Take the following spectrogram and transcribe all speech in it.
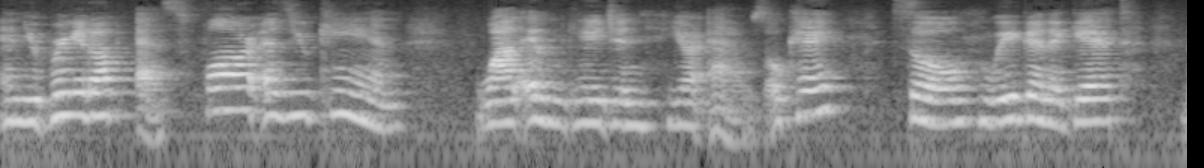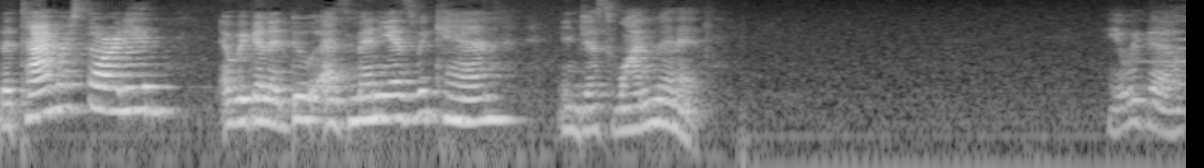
And you bring it up as far as you can while engaging your abs, okay? So we're gonna get the timer started and we're gonna do as many as we can in just one minute. Here we go.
